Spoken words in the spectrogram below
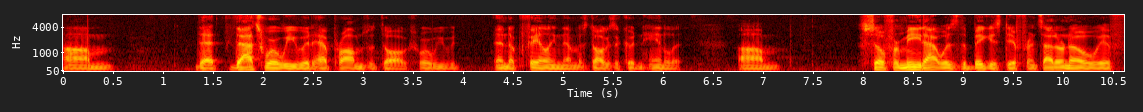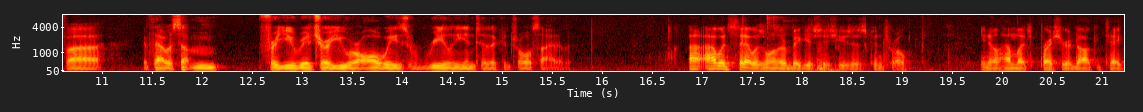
um, that that's where we would have problems with dogs, where we would end up failing them as dogs that couldn't handle it. Um, so for me, that was the biggest difference. I don't know if uh, if that was something for you, Rich, or you were always really into the control side of it. I would say that was one of their biggest issues is control. You know how much pressure a dog could take.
